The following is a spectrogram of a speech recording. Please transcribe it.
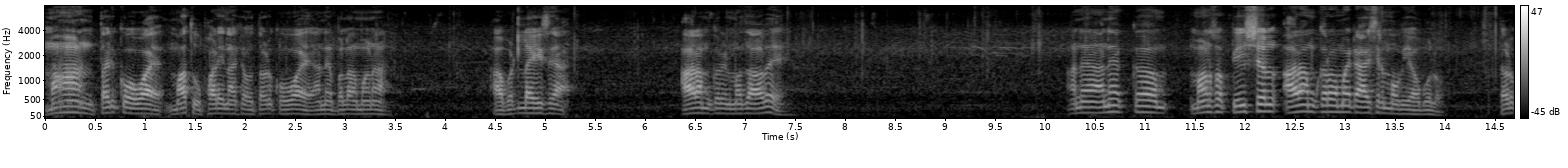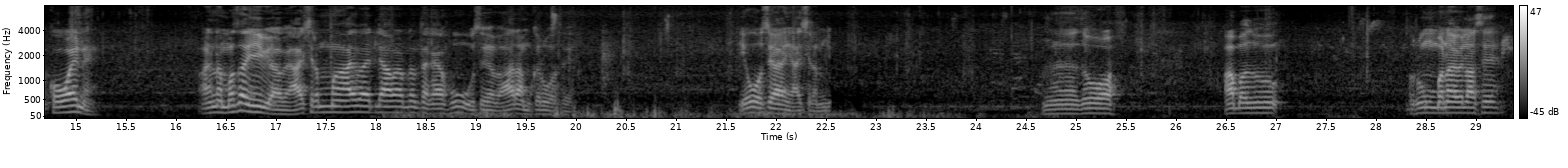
મહાન તડકો હોય, માથું ફાડી નાખ્યો તડકો હોય અને ભલામણા આ બદલાય છે. આરામ કરીને મજા આવે. અને અનેક માણસો સ્પેશિયલ આરામ કરવા માટે આશ્રમમાં આવ્યા બોલો. તડકો હોય ને, અને મજા એવી આવે. આશ્રમમાં આવ્યા એટલે આવે એમ થાય શું છે, હવે આરામ કરવો છે. એવો છે અહીં આશ્રમ. જો આ બાજુ રૂમ બનાવેલા છે.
